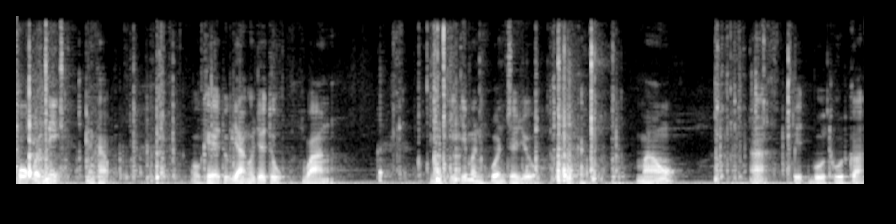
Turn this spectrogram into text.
ค้งๆแบบนี้นะครับ โอเค ทุกอย่างก็จะถูกวางในที่ที่มันควรจะอยู่นะครับเมาส์อะปิดบลูทูธก่อน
